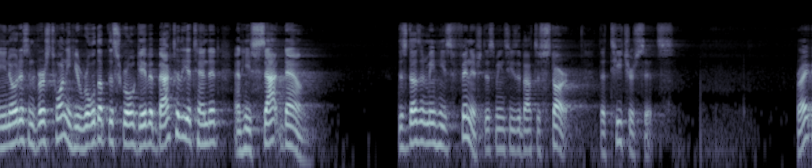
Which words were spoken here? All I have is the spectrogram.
And you notice in verse 20, he rolled up the scroll, gave it back to the attendant, and he sat down. This doesn't mean he's finished. This means he's about to start. The teacher sits right?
